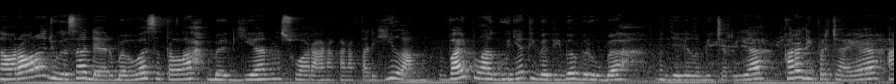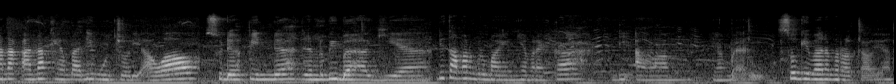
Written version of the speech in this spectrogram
Nah, orang-orang juga sadar bahwa setelah bagian suara anak-anak tadi hilang, vibe lagunya tiba-tiba berubah menjadi lebih ceria karena dipercaya anak-anak yang tadi muncul di awal sudah pindah dan lebih bahagia di taman bermainnya mereka di alam yang baru. So gimana menurut kalian?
